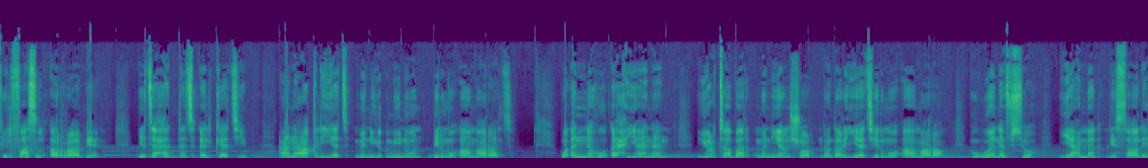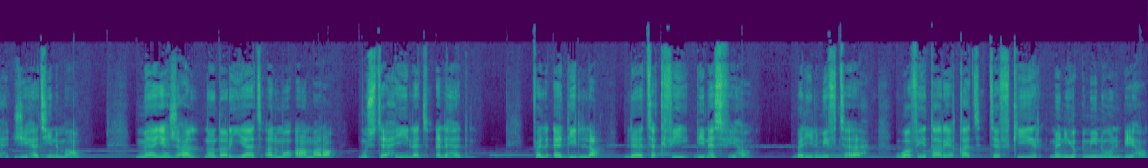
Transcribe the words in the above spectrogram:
في الفصل الرابع يتحدث الكاتب عن عقلية من يؤمنون بالمؤامرات وأنه أحيانا يعتبر من ينشر نظريات المؤامرة هو نفسه يعمل لصالح جهة ما ما يجعل نظريات المؤامرة مستحيلة الهدم. فالأدلة لا تكفي لنسفها بل المفتاح وفي طريقة تفكير من يؤمنون بها.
